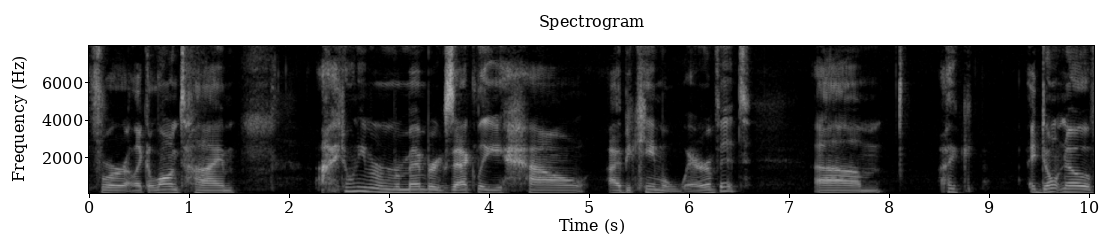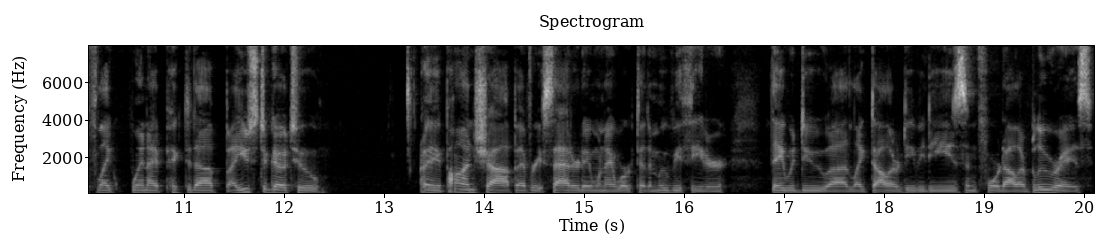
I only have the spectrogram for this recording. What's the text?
for like a long time. I don't even remember exactly how I became aware of it. Um, I I don't know if like when I picked it up, I used to go to a pawn shop every Saturday when I worked at a movie theater. They would do uh, like dollar DVDs and four dollar Blu-rays,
